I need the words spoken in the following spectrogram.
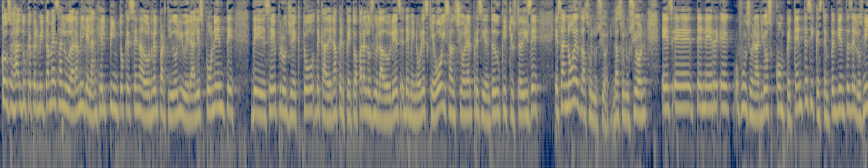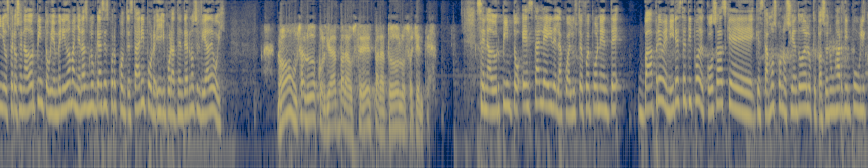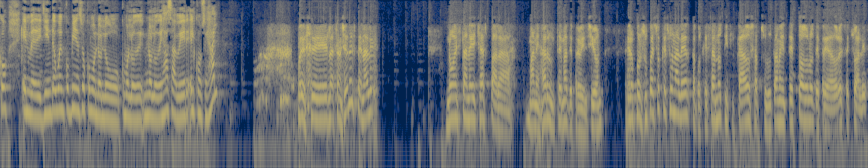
Concejal Duque, permítame saludar a Miguel Ángel Pinto, que es senador del Partido Liberal, exponente de ese proyecto de cadena perpetua para los violadores de menores que hoy sanciona el presidente Duque y que usted dice, esa no es la solución. La solución es eh, tener eh, funcionarios competentes y que estén pendientes de los niños. Pero, senador Pinto, bienvenido a Mañanas Blue, gracias por contestar y por, y por atendernos el día de hoy. No, un saludo cordial para ustedes, para todos los oyentes. Senador Pinto, esta ley de la cual usted fue ponente va a prevenir este tipo de cosas que, estamos conociendo de lo que pasó en un jardín público en Medellín de buen comienzo, como nos lo, como nos lo deja saber el concejal? Pues eh, las sanciones penales no están hechas para manejar un tema de prevención, pero por supuesto que es una alerta porque están notificados absolutamente todos los depredadores sexuales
